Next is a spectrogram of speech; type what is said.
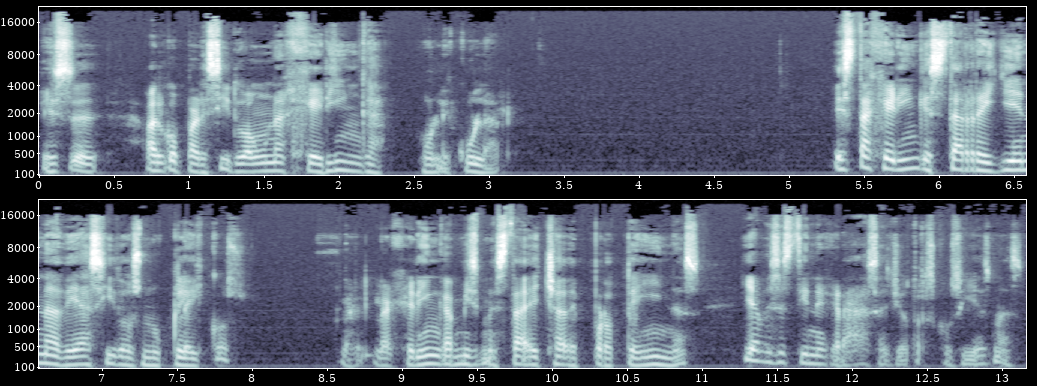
Es eh, algo parecido a una jeringa molecular. Esta jeringa está rellena de ácidos nucleicos. La, la, jeringa misma está hecha de proteínas y a veces tiene grasas y otras cosillas más.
